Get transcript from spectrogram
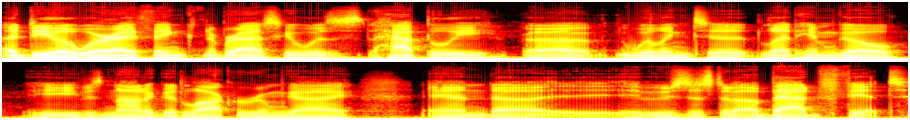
a deal where I think Nebraska was happily uh, willing to let him go. He, he was not a good locker room guy, and uh, it was just a, a bad fit.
